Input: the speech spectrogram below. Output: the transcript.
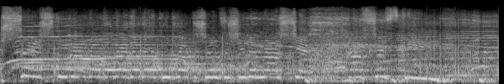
Szczęśliwego nowego roku 2017 dla wszystkich!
